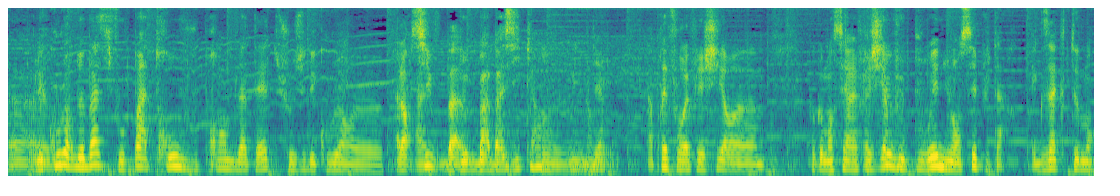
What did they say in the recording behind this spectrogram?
Euh, Les couleurs de base, il faut pas trop vous prendre la tête. Choisir des couleurs euh, Alors si, ah, bah, bah, basiques. Hein, euh, oui, non, après faut réfléchir, euh, faut commencer à réfléchir que vous pourrez nuancer plus tard. exactement.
